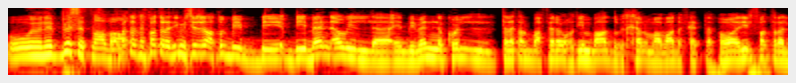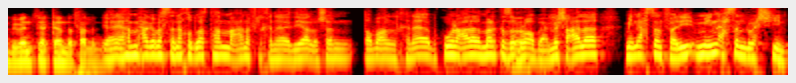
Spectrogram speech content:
ونتبسط مع بعض. عامة في الفترة دي من ال season على طول بي بي بيبان قوي يعني بيبان إن كل ثلاث أربع فرق واخدين بعض وبيتخانقوا مع بعض في حتة. فهو دي الفترة اللي بيبان فيها الكلام ده فعلا. يعني أهم حاجة بس ناخد وست هام معانا في الخناقة دي علشان طبعا الخناقة بتكون على المركز آه. الرابع مش على مين أحسن فريق مين أحسن الوحشين.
